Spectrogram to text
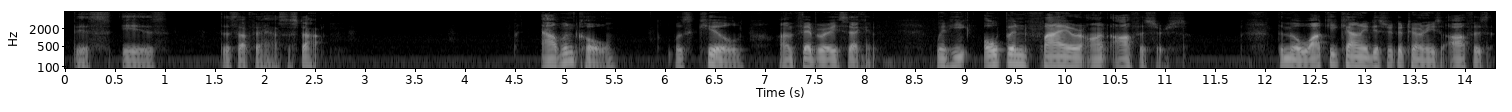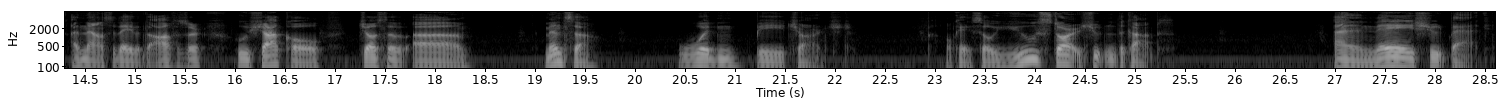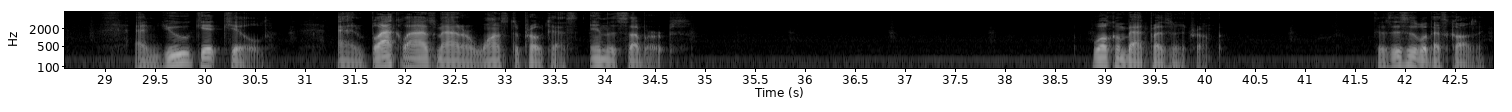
This is the stuff that has to stop. Alvin Cole was killed on February 2nd when he opened fire on officers. The Milwaukee County District Attorney's Office announced today that the officer who shot Cole, Joseph uh, Mensah, wouldn't be charged. Okay, so you start shooting the cops, and they shoot back, and you get killed, and Black Lives Matter wants to protest in the suburbs. Welcome back, President Trump. Because this is what that's causing.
